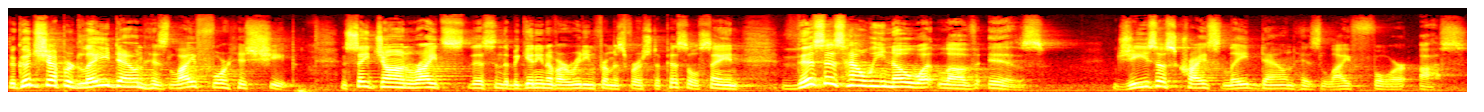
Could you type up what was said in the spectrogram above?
The Good Shepherd laid down his life for his sheep. And St. John writes this in the beginning of our reading from his first epistle, saying, This is how we know what love is. Jesus Christ laid down his life for us.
